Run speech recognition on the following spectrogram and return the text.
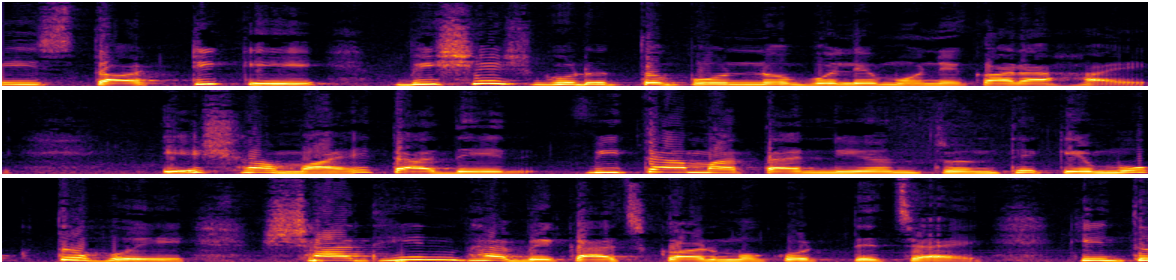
এই স্তরটিকে বিশেষ গুরুত্বপূর্ণ বলে মনে করা হয়। এ সময় তাদের পিতামাতার নিয়ন্ত্রণ থেকে মুক্ত হয়ে স্বাধীনভাবে কাজকর্ম করতে চায়। কিন্তু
